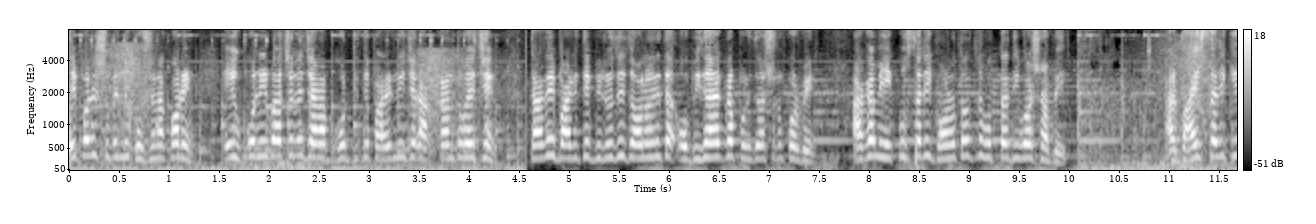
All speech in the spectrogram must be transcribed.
এরপরে শুভেন্দু ঘোষণা করেন, এই উপনির্বাচনে যারা ভোট দিতে পারেননি, যারা আক্রান্ত হয়েছেন, তাদের বাড়িতে বিরোধী দলনেতা ও বিধায়করা পরিদর্শন করবেন। আগামী একুশ তারিখ গণতন্ত্র হত্যা দিবস হবে। আর বাইশ তারিখে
